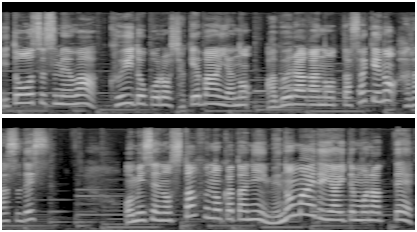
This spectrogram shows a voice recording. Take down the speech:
伊藤おすすめは食いどころ鮭番屋の脂が乗った鮭のハラスです。お店のスタッフの方に目の前で焼いてもらって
